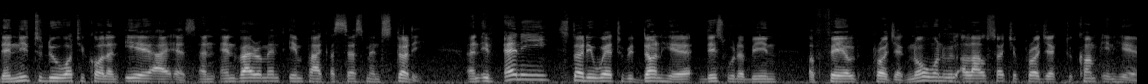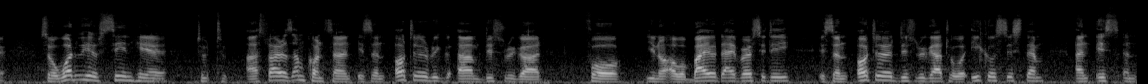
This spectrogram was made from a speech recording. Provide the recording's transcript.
they need to do what you call an EAIS, an Environment Impact Assessment Study. And if any study were to be done here, this would have been a failed project. No one will allow such a project to come in here. So what we have seen here, to, to, as far as I'm concerned, is an utter um, disregard for you know our biodiversity. It's an utter disregard to our ecosystem, and it's an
